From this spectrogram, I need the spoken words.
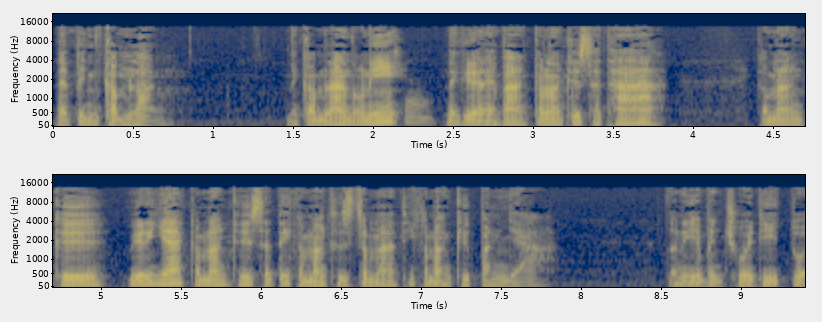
และเป็นกำลังในกำลังตรงนี้ค่ะนั่นคืออะไรบ้างกำลังคือศรัทธากำลังคือวิริยะกำลังคือสติกำลังคือสมาธิกำลังคือปัญญา ตัวนี้จะเป็นช่วยที่ตัว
